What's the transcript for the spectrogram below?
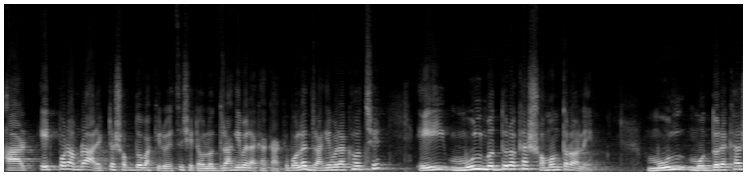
আর এরপর আমরা আরেকটা শব্দ বাকি রয়েছে, সেটা হলো দ্রাঘিমা রেখা কাকে বলে? দ্রাঘিমা রেখা হচ্ছে এই মূল মধ্যরেখার সমান্তরালে। মূল মধ্যরেখার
